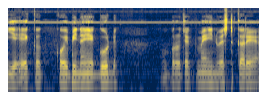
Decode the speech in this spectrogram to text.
ये एक कोई भी नए गुड प्रोजेक्ट में इन्वेस्ट करे,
